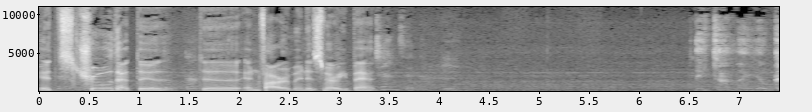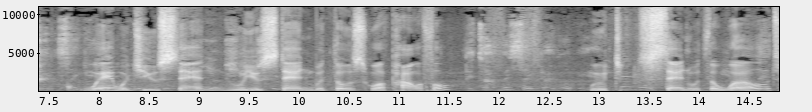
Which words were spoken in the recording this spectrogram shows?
It's true that the, the environment is very bad. Where would you stand? Will you stand with those who are powerful? Will you stand with the world?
